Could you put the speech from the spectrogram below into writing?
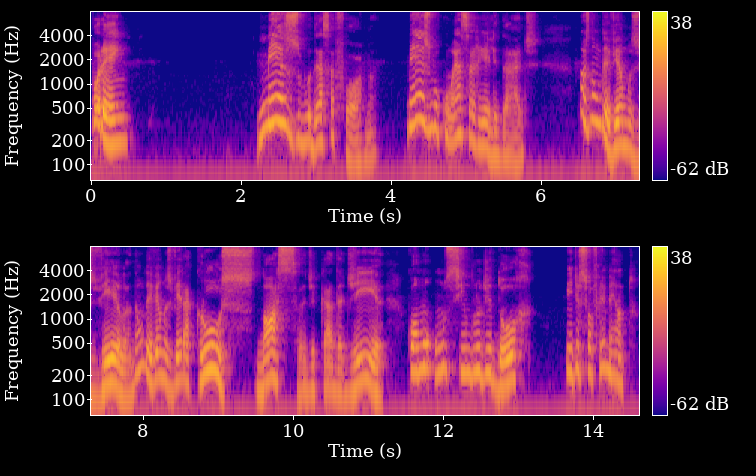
Porém, mesmo dessa forma, mesmo com essa realidade, nós não devemos vê-la, não devemos ver a cruz nossa de cada dia como um símbolo de dor e de sofrimento.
